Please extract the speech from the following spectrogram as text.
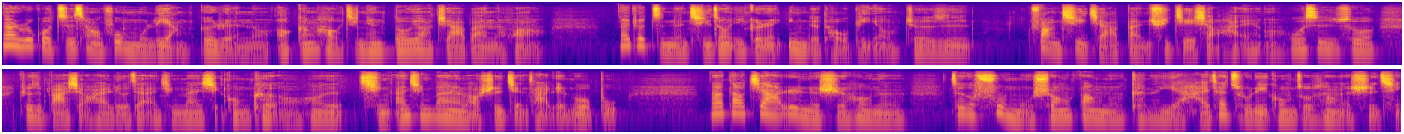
那如果职场父母两个人呢，哦，刚好今天都要加班的话，那就只能其中一个人硬着头皮哦，就是。放弃加班去接小孩啊，或是说就是把小孩留在安亲班写功课哦，或者请安亲班的老师检查联络簿。那到假日的时候呢，这个父母双方呢，可能也还在处理工作上的事情，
